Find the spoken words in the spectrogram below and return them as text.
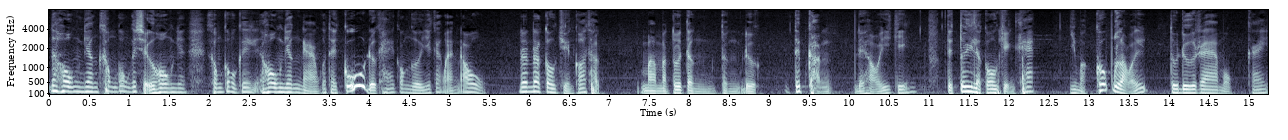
Nó hôn nhân, không có một cái sự hôn nhân, không có một cái hôn nhân nào có thể cứu được hai con người như các bạn đâu. Nó nó câu chuyện có thật mà mà tôi từng từng được tiếp cận để hỏi ý kiến. Thì tuy là câu chuyện khác nhưng mà cốt lõi tôi đưa ra một cái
